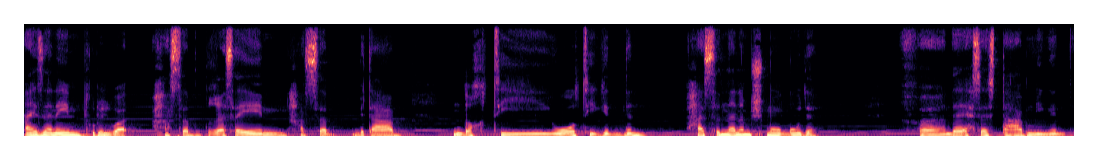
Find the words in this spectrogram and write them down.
عايزة أنام طول الوقت. حاسة بغثيان حاسة بتعب. ضغطي واطي جدا. حاسة إن أنا مش موجودة. فده إحساس تعبني جدا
